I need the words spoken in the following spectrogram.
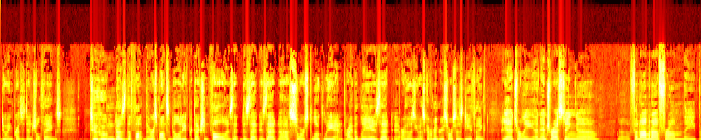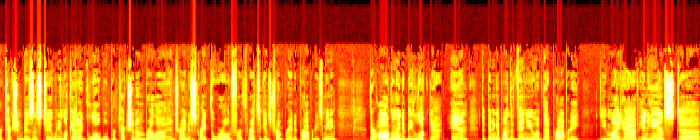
doing presidential things, to whom does the the responsibility of protection fall? Is that does that is that uh, sourced locally and privately? Is that are those U.S. government resources? Do you think? Yeah, it's really an interesting. Uh, uh, phenomena from the protection business too. When you look at a global protection umbrella and trying to scrape the world for threats against Trump-branded properties, meaning they're all going to be looked at, and depending upon the venue of that property, you might have enhanced, uh,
